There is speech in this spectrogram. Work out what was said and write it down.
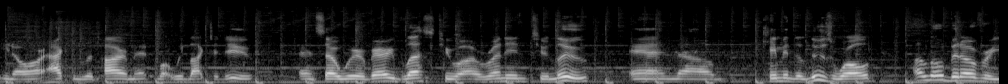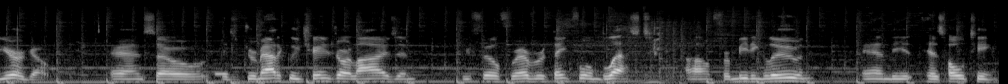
you know our active retirement, what we'd like to do. And so we're very blessed to uh, run into Lou, and um, came into Lou's world a little bit over a year ago. And so it's dramatically changed our lives, and we feel forever thankful and blessed um, for meeting Lou and, and the, his whole team.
